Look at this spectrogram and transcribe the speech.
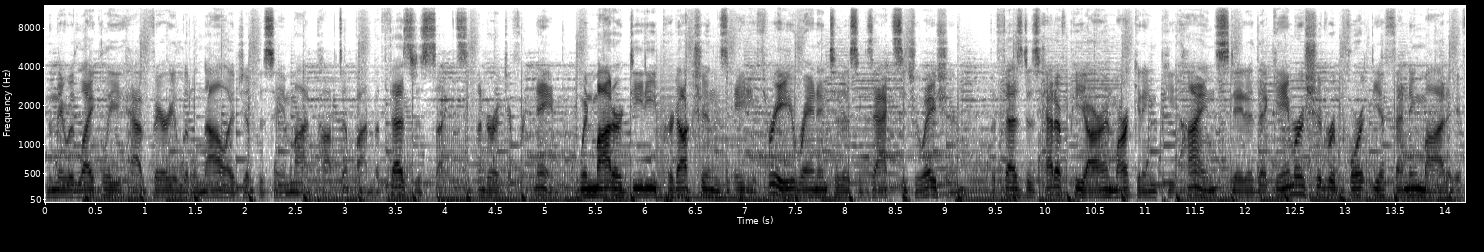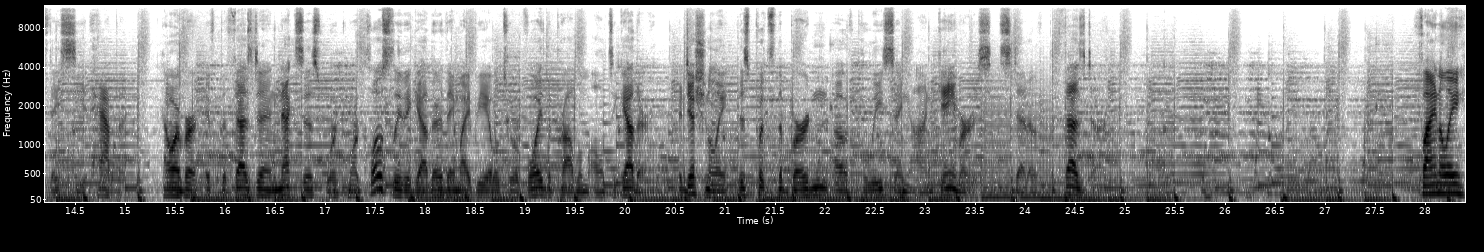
then they would likely have very little knowledge if the same mod popped up on Bethesda's sites under a different name. When modder DD Productions 83 ran into this exact situation, Bethesda's head of PR and marketing, Pete Hines, stated that gamers should report the offending mod if they see it happen. However, if Bethesda and Nexus work more closely together, they might be able to avoid the problem altogether. Additionally, this puts the burden of policing on gamers instead of Bethesda. Finally,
